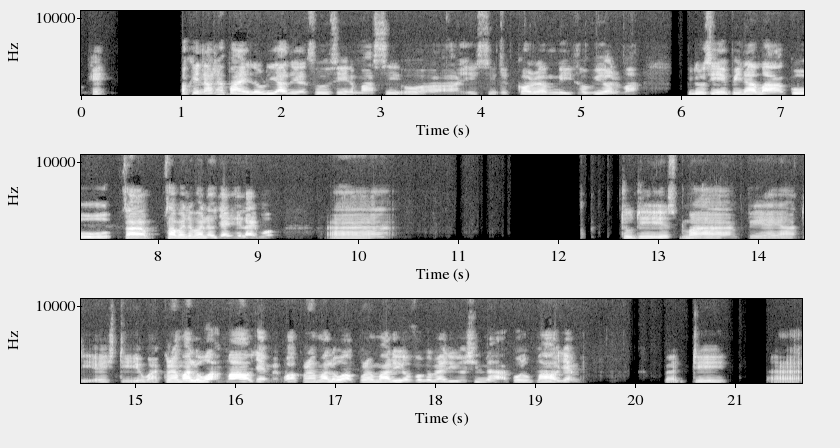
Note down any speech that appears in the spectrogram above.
okay okay နောက်ထပ်ဘာတွေလုပ်လို့ရသေးလဲဆိုရင်ဒီမှာ CORAC ဒီ correct me ဆိုပြီးတော့ဒီမှာပြီးလို့ရှိရင်ဘေးနားမှာကိုစာစာပိုင်းတစ်ပိုင်းလောက်ရိုက်ထည့်လိုက်ပေါ့အာ today is my PIRTHDAY grammar လုံးဝအမှားအောင်ရိုက်မယ်ကွာ grammar လုံးဝ grammar တွေရော vocabulary တွေရောရှိမှအကုန်လုံးမှားအောင်ရိုက်မယ် birthday uh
